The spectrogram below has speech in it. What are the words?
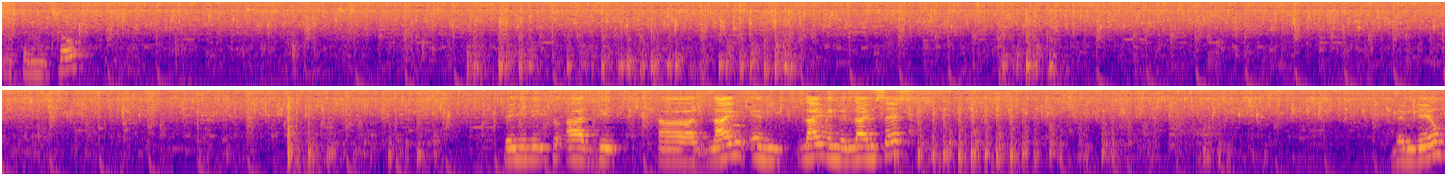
Season with salt. Then you need to add the uh, lime and lime and the lime zest. Then dill.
